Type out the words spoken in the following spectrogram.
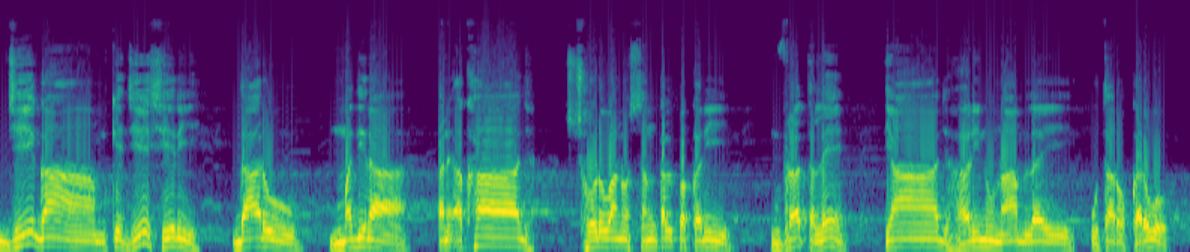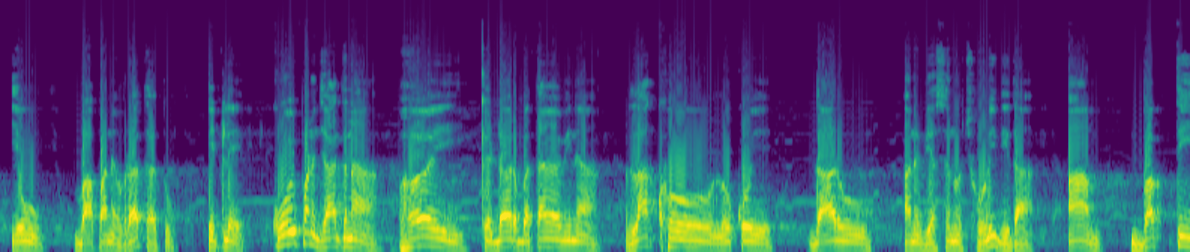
જે ગામ કે જે શેરી, દારૂ, મદિરા અને અખાજ છોડવાનો સંકલ્પ કરી વ્રત લે, ત્યાં જ હરિનું નામ લઈ ઉતારો કરવો એવું બાપાને વ્રત હતું. એટલે કોઈ પણ જાતના ભય કે ડર બતાવ્યા વિના લાખો લોકોએ દારૂ અને વ્યસનો છોડી દીધા. આમ ભક્તિ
